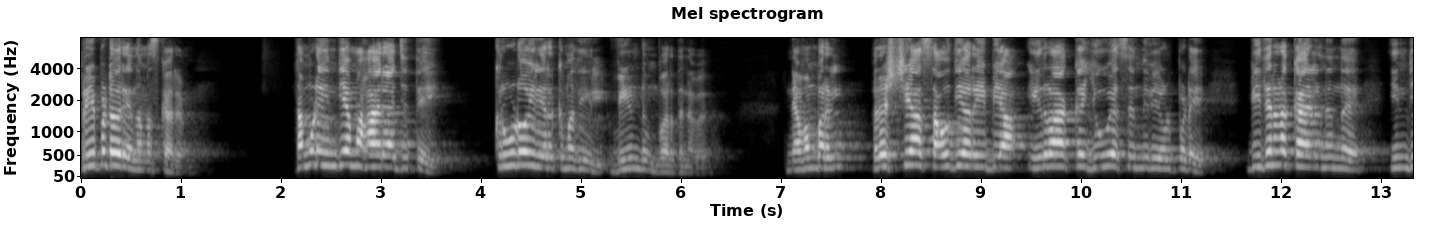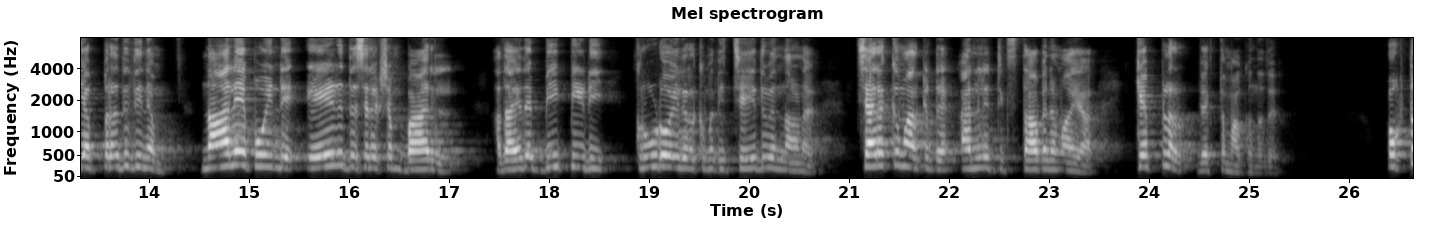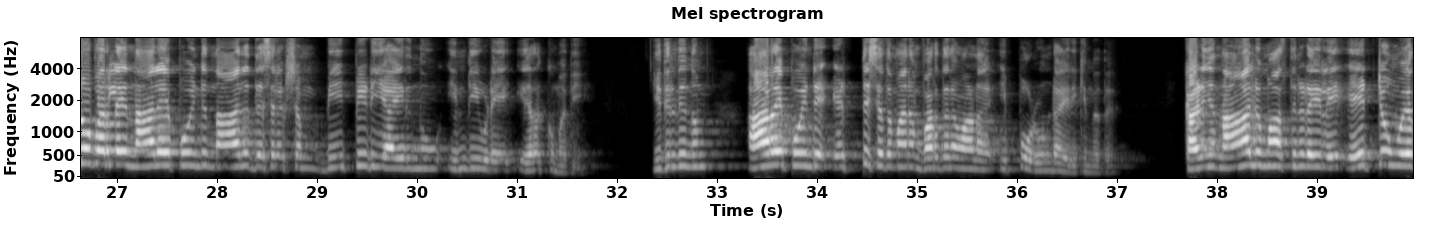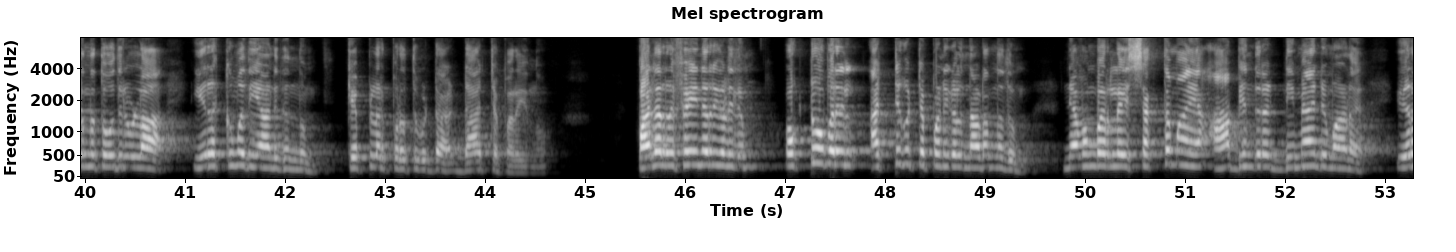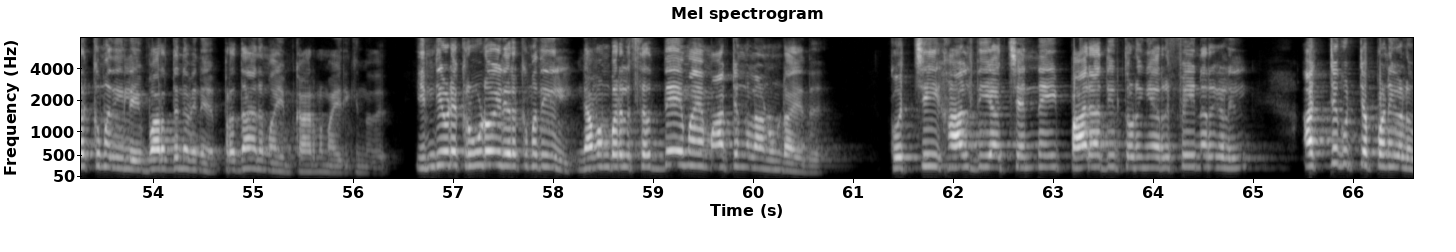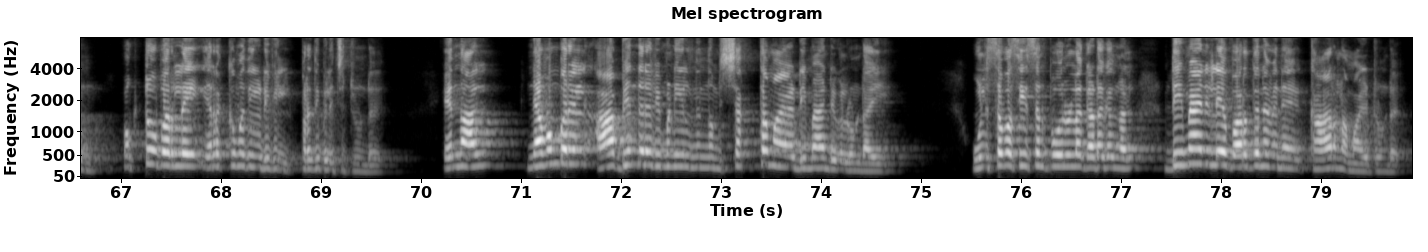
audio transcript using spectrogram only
പ്രിയപ്പെട്ടവരെ നമസ്കാരം. നമ്മുടെ ഇന്ത്യ മഹാരാജ്യത്തെ ക്രൂഡ് ഓയിൽ ഇറക്കുമതിയിൽ വീണ്ടും വർധനവ്. നവംബറിൽ Russia Saudi Arabia Iraq U S എന്നിവയുൾപ്പെടെ വിതരണക്കാരിൽ നിന്ന് ഇന്ത്യ പ്രതിദിനം നാല് പോയിന്റ് ഏഴ് ദശലക്ഷം ബാരൽ അതായത് B P D crude oil ഇറക്കുമതി ചെയ്തുവെന്നാണ് ചരക്ക് മാർക്കറ്റ് അനലിറ്റിക്സ് സ്ഥാപനമായ കെപ്ലർ വ്യക്തമാക്കുന്നത്. ഒക്ടോബറിലെ നാല് പോയിന്റ് നാല് ദശലക്ഷം ബി പി ഡി ആയിരുന്നു ഇന്ത്യയുടെ ഇറക്കുമതി. ഇതിൽ നിന്നും ആറ് പോയിന്റ് എട്ട് ശതമാനം വർധനവാണ് ഇപ്പോൾ ഉണ്ടായിരിക്കുന്നത്. കഴിഞ്ഞ നാലു മാസത്തിനിടയിലെ ഏറ്റവും ഉയർന്ന തോതിലുള്ള ഇറക്കുമതിയാണിതെന്നും കെപ്ലർ പുറത്തുവിട്ട ഡാറ്റ പറയുന്നു. പല റിഫൈനറികളിലും ഒക്ടോബറിൽ അറ്റകുറ്റപ്പണികൾ നടന്നതും നവംബറിലെ ശക്തമായ ആഭ്യന്തര ഡിമാൻഡുമാണ് ഇറക്കുമതിയിലെ വർധനവിന് പ്രധാനമായും കാരണമായിരിക്കുന്നത്. ഇന്ത്യയുടെ ക്രൂഡ് ഓയിൽ ഇറക്കുമതിയിൽ നവംബറിൽ ശ്രദ്ധേയമായ മാറ്റങ്ങളാണ് ഉണ്ടായത്. കൊച്ചി ഹാൽദിയ ചെന്നൈ പാരാദ്വീപ് തുടങ്ങിയ റിഫൈനറികളിൽ അറ്റകുറ്റപ്പണികളും ഒക്ടോബറിലെ ഇറക്കുമതി ഇടിവിൽ പ്രതിഫലിച്ചിട്ടുണ്ട്. എന്നാൽ നവംബറിൽ ആഭ്യന്തര വിപണിയിൽ നിന്നും ശക്തമായ ഡിമാൻഡുകൾ ഉണ്ടായി. ഉത്സവ സീസൺ പോലുള്ള ഘടകങ്ങൾ ഡിമാൻഡിലെ വർധനവിന് കാരണമായിട്ടുണ്ട്.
